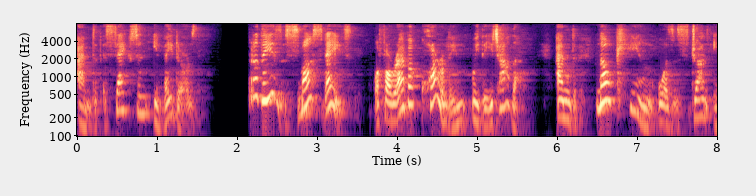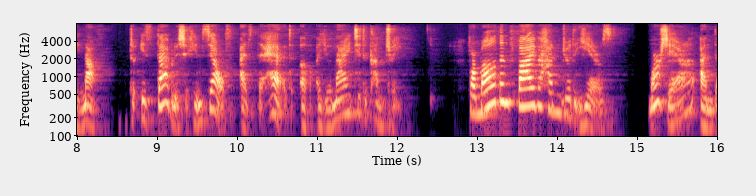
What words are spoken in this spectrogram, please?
and the Saxon invaders. But these small states were forever quarreling with each other, and no king was strong enough to establish himself as the head of a united country. For more than five hundred years, Mercia and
